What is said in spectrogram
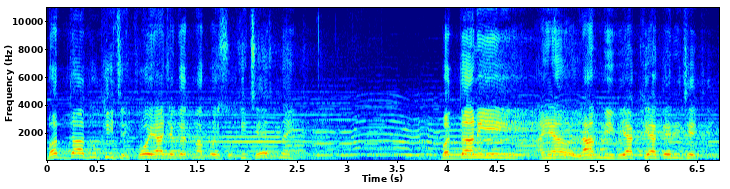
બધા દુઃખી છે. કોઈ આ જગતમાં કોઈ સુખી છે જ નહીં. બધાની અહીંયા લાંબી વ્યાખ્યા કરી છે.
